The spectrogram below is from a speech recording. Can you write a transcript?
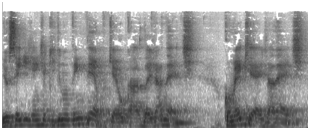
Eu sei de gente aqui que não tem tempo, que é o caso da Janete. Como é que é, Janete?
